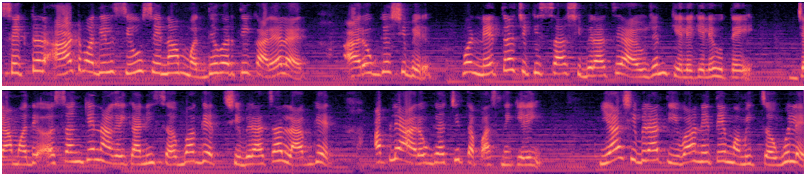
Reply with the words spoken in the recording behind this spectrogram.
सेक्टर आठ मधील शिवसेना मध्यवर्ती कार्यालयात आरोग्य शिबिर व नेत्र चिकित्सा शिबिराचे आयोजन केले गेले होते. ज्यामध्ये असंख्य नागरिकांनी सहभाग घेत शिबिराचा लाभ घेत आपल्या आरोग्याची तपासणी केली. या शिबिरात युवा नेते ममित चौगुले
